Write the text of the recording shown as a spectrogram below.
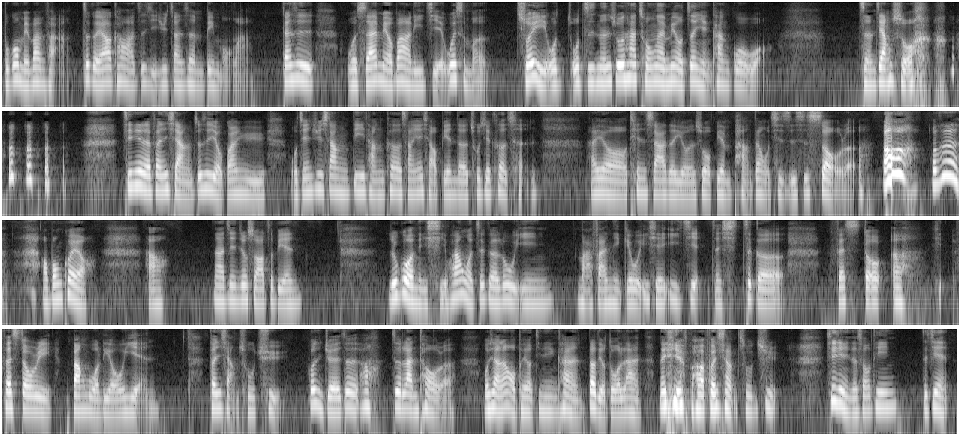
不过没办法，这个要靠他自己去战胜病魔嘛。但是我实在没有办法理解为什么，所以我我只能说他从来没有正眼看过我，只能这样说。今天的分享就是有关于我今天去上第一堂课商业小编的初阶课程。还有天杀的，有人说我变胖，但我其实是瘦了啊！我是好崩溃哦。好，那今天就说到这边。如果你喜欢我这个录音，麻烦你给我一些意见，在这个 Fast Story 呃 Fast Story 帮我留言分享出去，或者你觉得这啊这烂透了，我想让我朋友听听看到底有多烂，那你也把它分享出去。谢谢你的收听。再见。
